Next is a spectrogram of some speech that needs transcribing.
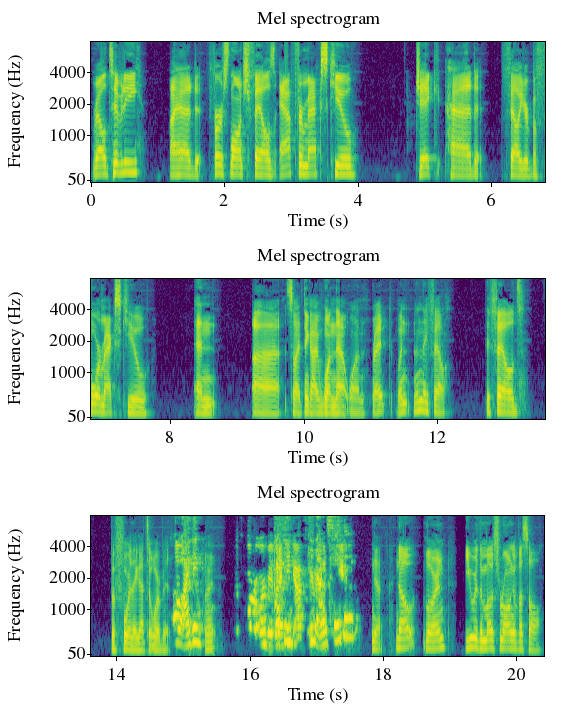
relativity, I had first launch fails after Max Q. Jake had failure before Max Q, and uh, so I think I won that one. Right? When when they fail, they failed before they got to orbit. Oh, I think Right? Before orbit, but I think after didn't I say that? Yeah. No, Loren, you were the most wrong of us all.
